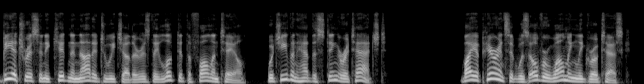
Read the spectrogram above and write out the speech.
Beatrice and Echidna nodded to each other as they looked at the fallen tail, which even had the stinger attached. By appearance, it was overwhelmingly grotesque,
